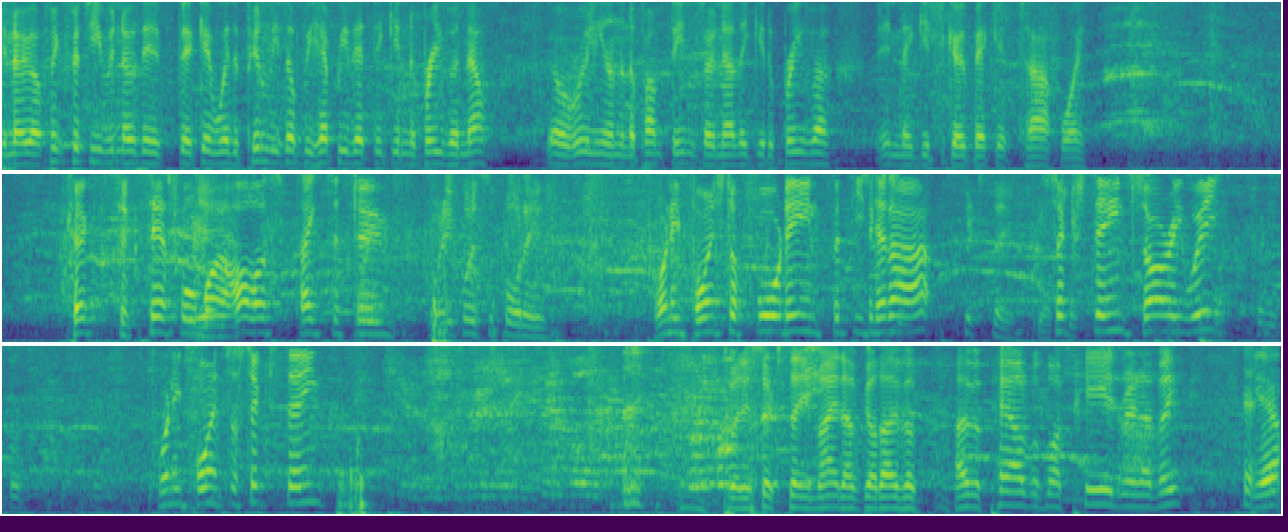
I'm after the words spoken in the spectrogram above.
you know, I think Fitzy, even though they they get away the penalty, they'll be happy that they're getting a breather now. They were really under the pump then, so now they get a breather and they get to go back at halfway. Kick successful by Hollis. Takes it to 20 points to 14. 20 points to 14. Whiti Te Rā. 16. 16, sorry, we. 20 points to 16. Conversion successful. 2016, mate. I've got over overpowered with my pen, ran of ink. yeah.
